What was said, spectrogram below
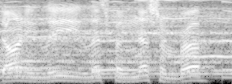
Darnie Lee, let's finesse him, bruh.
